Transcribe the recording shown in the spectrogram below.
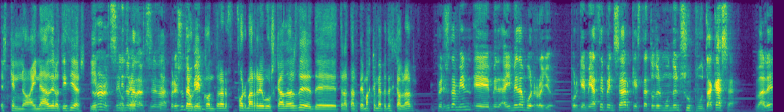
es que no hay nada de noticias. No, no, no está saliendo nada, no está saliendo nada. Pero eso Tengo que encontrar formas rebuscadas de, de tratar temas que me apetezca hablar. Pero eso también eh, me- ahí me da un buen rollo. Porque me hace pensar que está todo el mundo en su puta casa, ¿vale?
